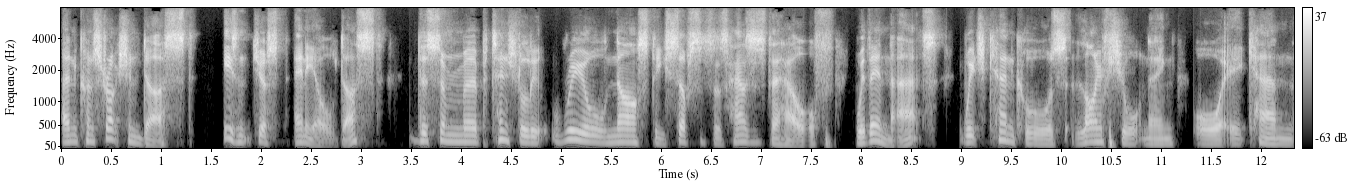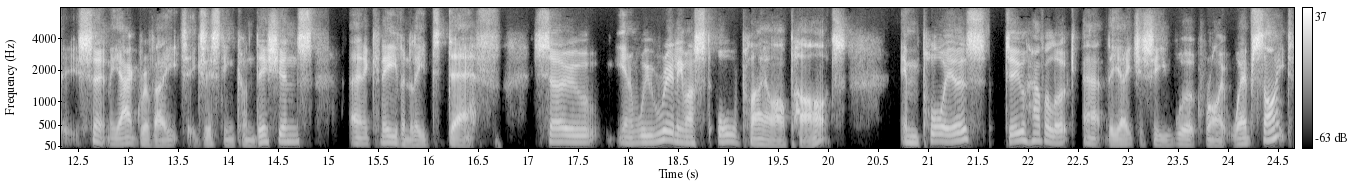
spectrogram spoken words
And construction dust isn't just any old dust there's some uh, potentially real nasty substances hazards to health within that which can cause life shortening or it can certainly aggravate existing conditions and it can even lead to death. So you know we really must all play our part. Employers do have a look at the hse work right website.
